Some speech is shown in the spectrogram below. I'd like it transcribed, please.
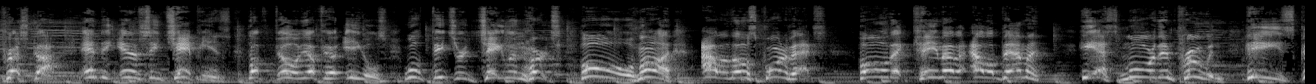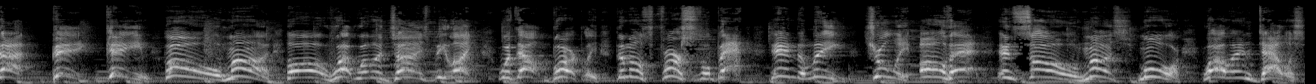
Prescott, and the NFC champions, the Philadelphia Eagles, will feature Jalen Hurts. Oh my, out of those quarterbacks, oh, that came out of Alabama, he has more than proven he's got big game. Oh my, oh, what will the Giants be like without Barkley, the most versatile back in the league? Truly, all that and so much more. While in Dallas,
